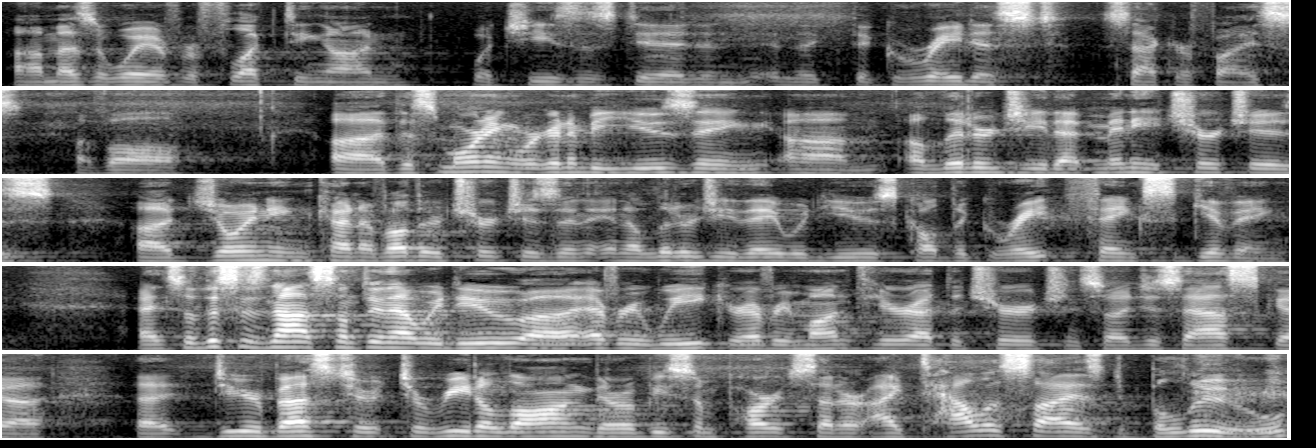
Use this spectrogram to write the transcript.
um, as a way of reflecting on what Jesus did and, and the, the greatest sacrifice of all. Uh, this morning, we're going to be using um, a liturgy that many churches, uh, joining kind of other churches in, in, a liturgy they would use called the Great Thanksgiving. And so, this is not something that we do uh, every week or every month here at the church. And so, I just ask uh, do your best to, to read along. There will be some parts that are italicized blue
